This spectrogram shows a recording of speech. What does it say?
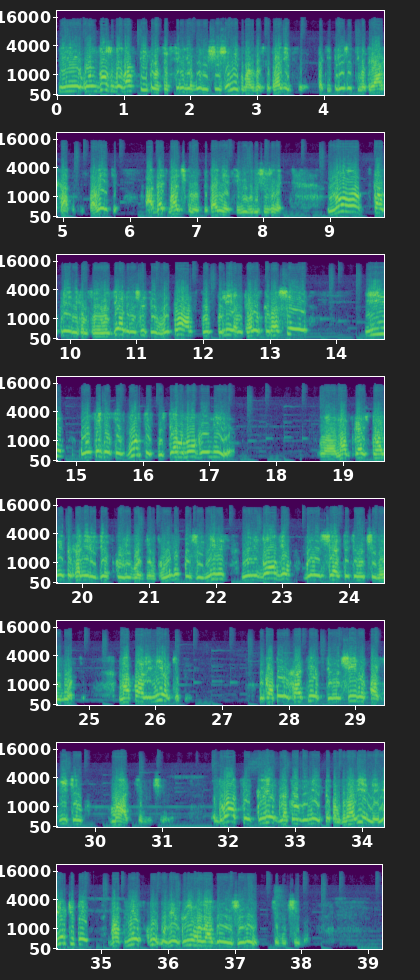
И он должен был воспитываться в семье будущей жены по монгольской традиции. Такие пережитки матриархата, представляете? Отдать мальчика на воспитание в семью будущей жены. Но стал пленником своего дяди, начались его мытарство, плен, коротко на шее. И он встретился в Борте спустя много лет. Э, надо сказать, что они сохранили детскую любовь друг к другу, поженились, но недолгим было счастье Тимучина и Борти. Напали меркеты, у которых отец Тимучина похитил мать Тимучина. 20 лет для круглого месяца это мгновение. Меркеты в отместку увезли молодую жену Тимучина.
